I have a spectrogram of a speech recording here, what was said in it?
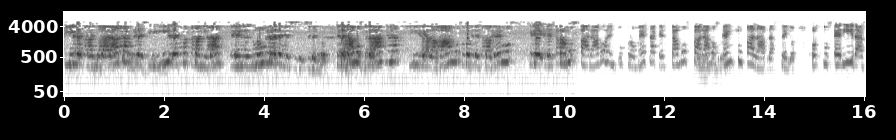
y les ayudarás a recibir esa sanidad en el nombre de Jesús, Señor. Te damos gracias y te alabamos porque sabemos que estamos parados en tu promesa, que estamos parados en tu palabra, Señor. Por tus heridas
